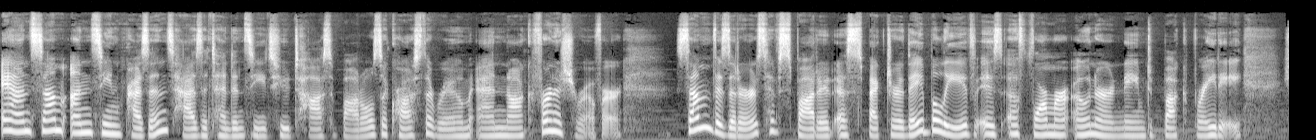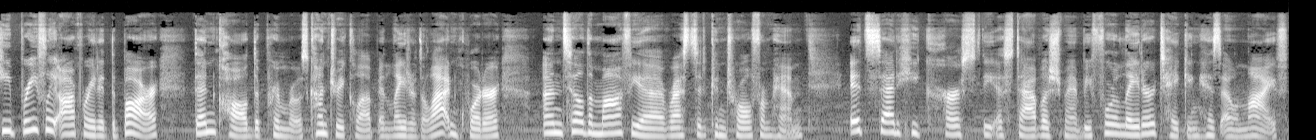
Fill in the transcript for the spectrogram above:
And some unseen presence has a tendency to toss bottles across the room and knock furniture over. Some visitors have spotted a specter they believe is a former owner named Buck Brady. He briefly operated the bar, then called the Primrose Country Club and later the Latin Quarter, until the mafia wrested control from him. It's said he cursed the establishment before later taking his own life.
